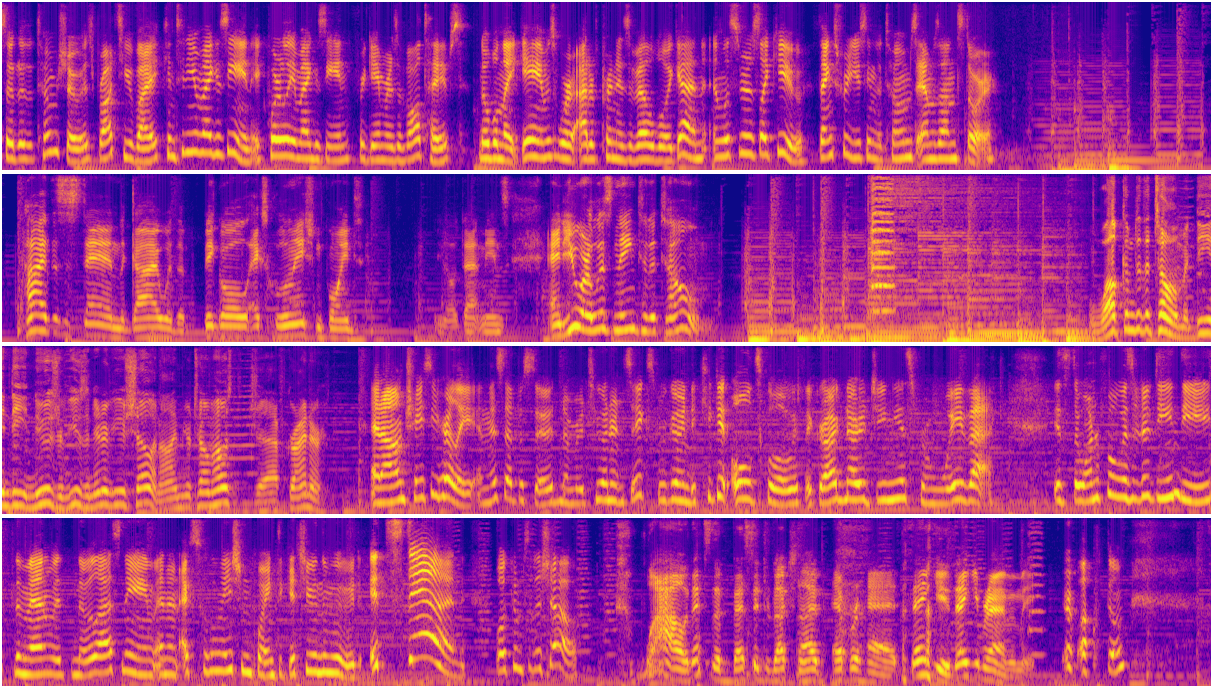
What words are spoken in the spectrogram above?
Episode of The Tome Show is brought to you by Continue Magazine, a quarterly magazine for gamers of all types, Noble Knight Games, where out of print is available again, and listeners like you. Thanks for using the Tome's Amazon store. Hi, this is Stan, the guy with a big ol' exclamation point. You know what that means. And you are listening to The Tome. Welcome to The Tome, a D&D news, reviews, and interview show, and I'm your Tome host, Jeff Greiner. And I'm Tracy Hurley. In this episode, number 206, we're going to kick it old school with the Grognard genius from way back. It's the wonderful wizard of D&D, the man with no last name and an exclamation point to get you in the mood. It's Stan! Welcome to the show. Wow, that's the best introduction I've ever had. Thank you. Thank you for having me. You're welcome.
